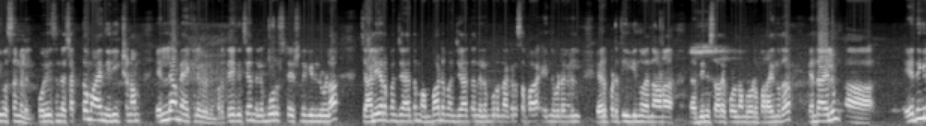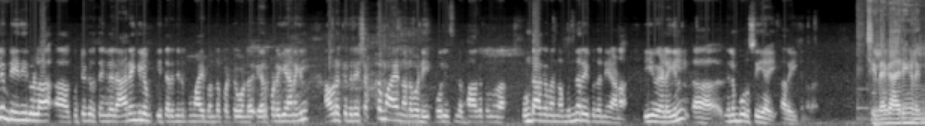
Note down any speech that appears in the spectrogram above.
ദിവസങ്ങളിൽ പോലീസിന്റെ ശക്തമായ നിരീക്ഷണം എല്ലാ മേഖലകളിലും പ്രത്യേകിച്ച് നിലമ്പൂർ സ്റ്റേഷന് കീഴിലുള്ള ചാലിയാർ പഞ്ചായത്ത് മമ്പാട് പഞ്ചായത്ത് നിലമ്പൂർ നഗരസഭ എന്നിവിടങ്ങളിൽ ഏർപ്പെടുത്തിയിരിക്കുന്നു എന്നാണ് ബിനു സാർ ഇപ്പോൾ നമ്മളോട് പറയുന്നത്. എന്തായാലും ഏതെങ്കിലും രീതിയിലുള്ള കുറ്റകൃത്യങ്ങളിൽ ആരെങ്കിലും ഈ തെരഞ്ഞെടുപ്പുമായി ബന്ധപ്പെട്ടുകൊണ്ട് ഏർപ്പെടുകയാണെങ്കിൽ അവർക്കെതിരെ ശക്തമായ നടപടി പോലീസിന്റെ ഭാഗത്തു നിന്ന് ഉണ്ടാകുമെന്ന മുന്നറിയിപ്പ് തന്നെയാണ് ഈ വേളയിൽ നിലമ്പൂർ സി അറിയിക്കുന്നത്. ചില കാര്യങ്ങളിൽ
